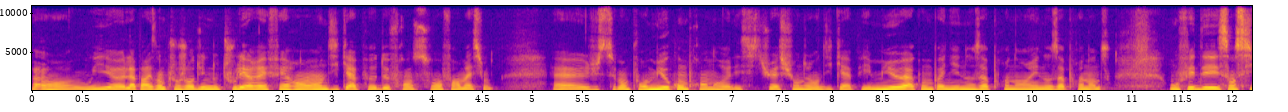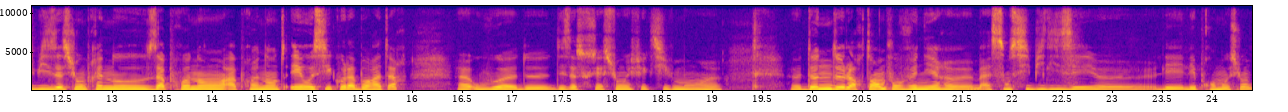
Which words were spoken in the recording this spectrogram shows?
Oui, là par exemple, aujourd'hui, nous, tous les référents handicap de France sont en formation. Euh, justement pour mieux comprendre les situations de handicap et mieux accompagner nos apprenants et nos apprenantes. On fait des sensibilisations auprès de nos apprenants, apprenantes et aussi collaborateurs, euh, où euh, des associations effectivement donnent de leur temps pour venir bah, sensibiliser les, les, promotions.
